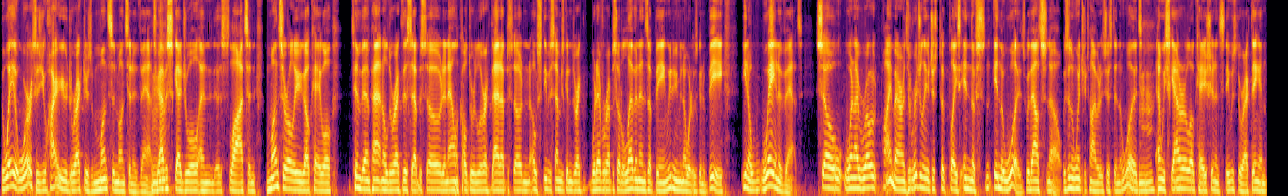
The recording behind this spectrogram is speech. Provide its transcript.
The way it works is you hire your directors months and months in advance. You have a schedule and uh, slots, and months earlier you go, "Okay, well." Tim Van Patten will direct this episode, and Allen Coulter will direct that episode, and oh, Steve Buscemi's going to direct whatever episode 11 ends up being. We didn't even know what it was going to be, you know, way in advance. So when I wrote Pine Barrens, originally it just took place in the in the woods without snow. It was in the wintertime, it was just in the woods, mm-hmm. and we scattered a location, and Steve was directing, and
